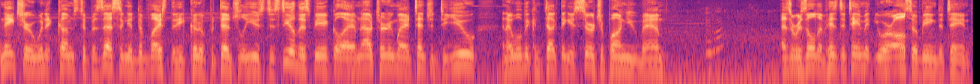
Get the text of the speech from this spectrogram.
nature when it comes to possessing a device that he could have potentially used to steal this vehicle, I am now turning my attention to you, and I will be conducting a search upon you, ma'am. Mm-hmm. As a result of his detainment, you are also being detained.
